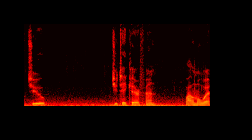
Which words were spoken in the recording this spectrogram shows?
Would you... Would you take care of Fen while I'm away?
